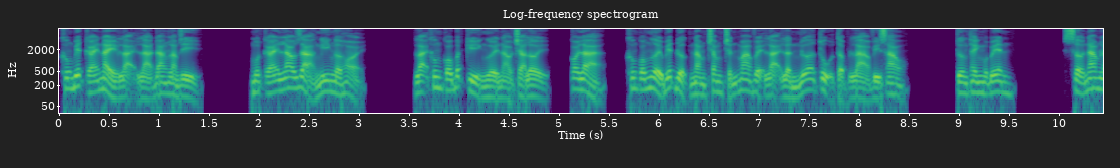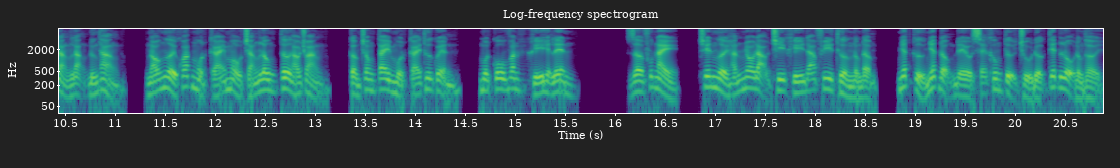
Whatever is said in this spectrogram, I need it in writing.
Không biết cái này lại là đang làm gì? Một cái lao giả nghi ngờ hỏi. Lại không có bất kỳ người nào trả lời, coi là, không có người biết được năm trăm chấn ma vệ lại lần nữa tụ tập là vì sao. Tường thành một bên, sở nam lẳng lặng đứng thẳng, nó người khoác một cái màu trắng lông tơ áo choàng, cầm trong tay một cái thư quyển, một cô văn khí hiện lên. Giờ phút này, trên người hắn nho đạo chi khí đã phi thường nồng đậm, nhất cử nhất động đều sẽ không tự chủ được tiết lộ đồng thời.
